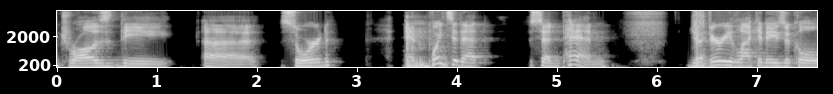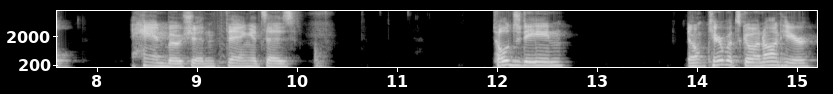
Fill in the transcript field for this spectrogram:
draws the uh sword and Mhm. points it at said pen. Just Okay. very lackadaisical hand motion thing. It says, "Told you, Dean. Don't care what's going on here.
